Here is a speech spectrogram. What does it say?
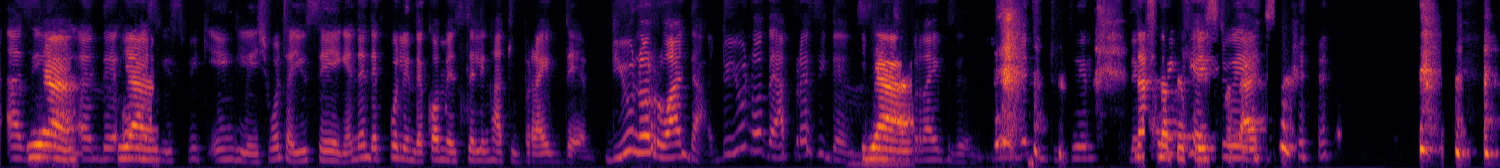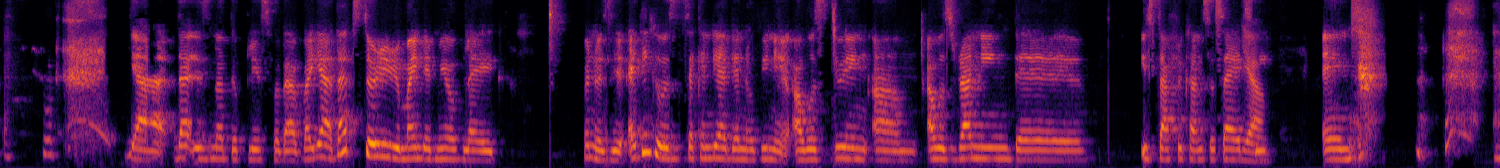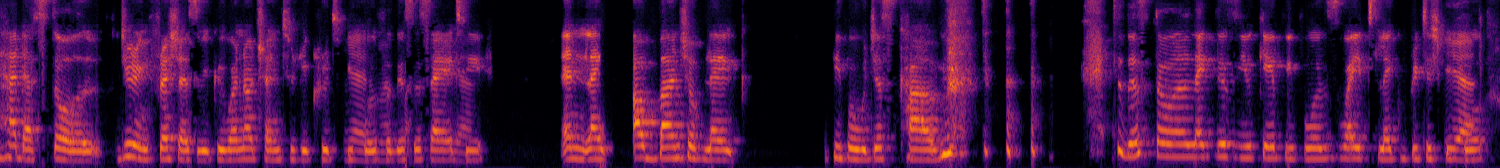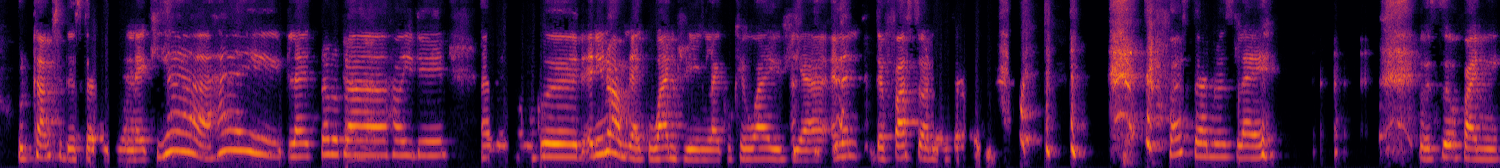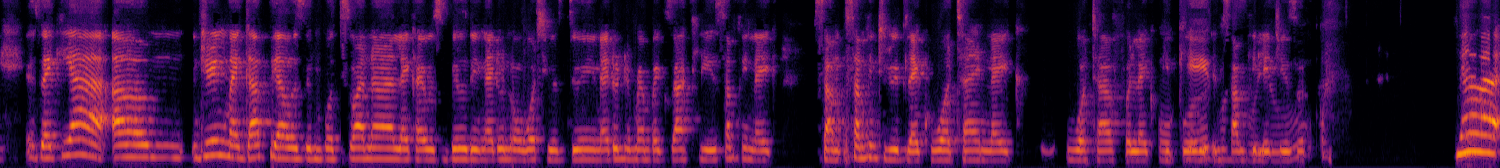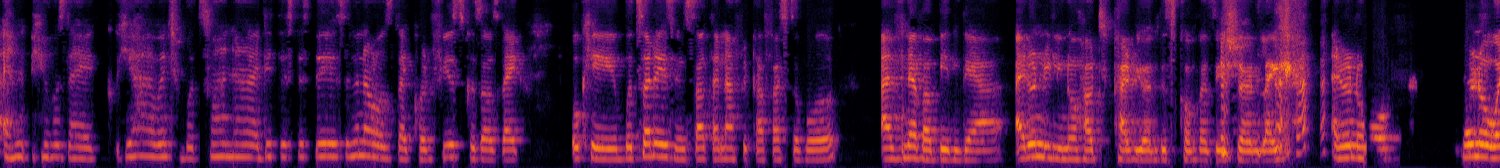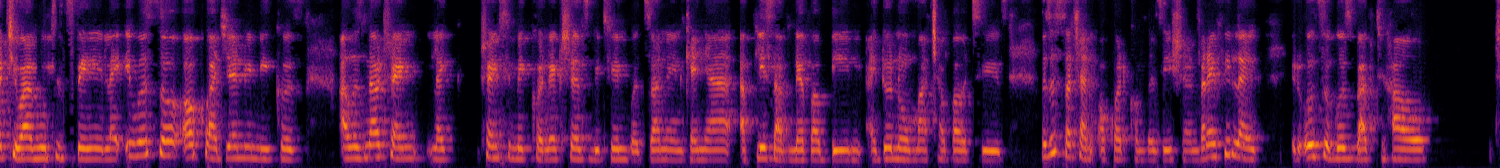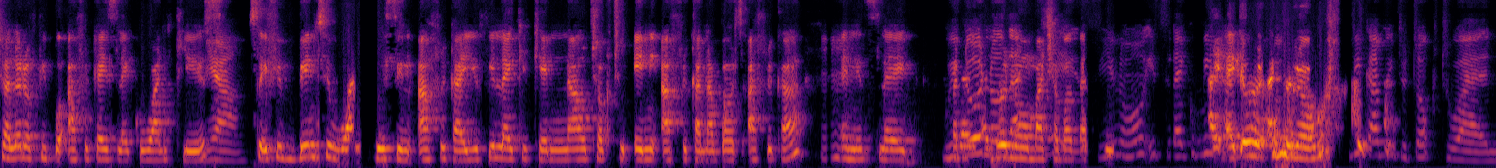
as yeah, in, and they yeah. obviously speak English. What are you saying? And then they people in the comments telling her to bribe them. Do you know Rwanda? Do you know their president? Yeah, bribe them. That's not the place for way. that. yeah, that is not the place for that. But yeah, that story reminded me of like when was it? I think it was second year again of uni. I was doing um I was running the East African Society yeah. and I had a stall during Freshers Week. We were not trying to recruit people yeah, for the society, yeah. and like a bunch of like people would just come to the stall, like these UK people's white, like British people. Would come to the store and like, yeah, hi, like blah blah blah. How you doing? I'm like, I'm good. And you know, I'm like wondering, like, okay, why are you here? and then the first one was the first one was like, it was so funny. It's like, yeah, um, during my gap year, I was in Botswana, like I was building, I don't know what he was doing. I don't remember exactly. Something like some something to do with like water and like water for like people okay, in some villages. Yeah, and he was like, Yeah, I went to Botswana, I did this, this, this. And then I was like confused because I was like, okay, Botswana is in Southern Africa, first of all. I've never been there. I don't really know how to carry on this conversation. like, I don't know. I don't know what you want me to say. Like, it was so awkward, genuinely, because I was now trying, like, trying to make connections between Botswana and Kenya, a place I've never been. I don't know much about it. It was just such an awkward conversation. But I feel like it also goes back to how to a lot of people, Africa is like one place. Yeah. So if you've been to one place in Africa, you feel like you can now talk to any African about Africa, mm-hmm. and it's like. We don't, I, I know, don't know much place. about that. You know, it's like me. I, I don't. I don't know. me coming to talk to a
